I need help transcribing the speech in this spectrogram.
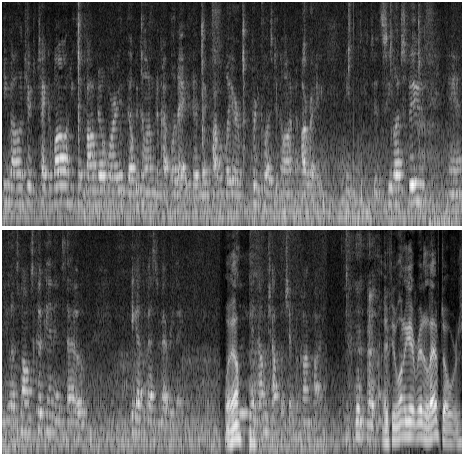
he volunteered to take them all. He said, "Mom, don't worry, they'll be gone in a couple of days," and they probably are pretty close to gone already. He, he says he loves food, and he loves Mom's cooking, and so he got the best of everything, Well, his own chocolate chip pecan pie. if you want to get rid of leftovers,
